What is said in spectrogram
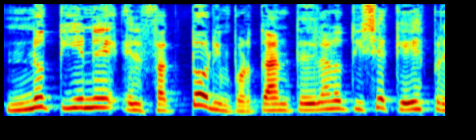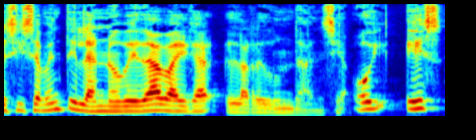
no tiene el factor importante de la noticia, que es precisamente la novedad, valga la redundancia. Hoy es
